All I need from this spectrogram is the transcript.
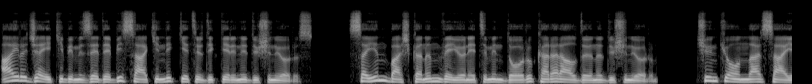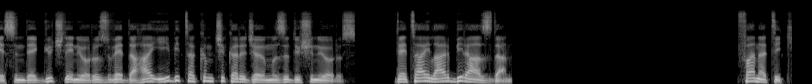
Ayrıca ekibimize de bir sakinlik getirdiklerini düşünüyoruz. Sayın Başkanın ve yönetimin doğru karar aldığını düşünüyorum. Çünkü onlar sayesinde güçleniyoruz ve daha iyi bir takım çıkaracağımızı düşünüyoruz. Detaylar birazdan. Fanatik.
